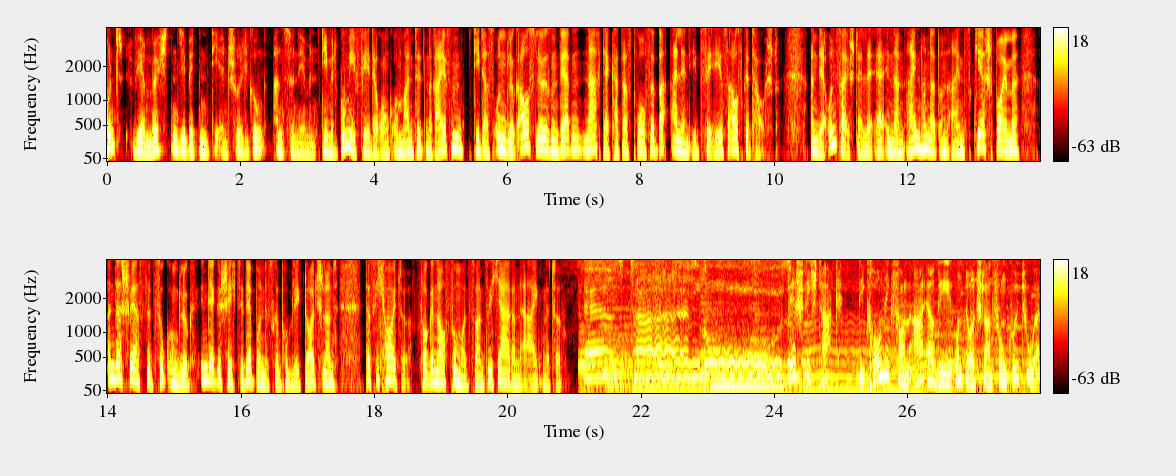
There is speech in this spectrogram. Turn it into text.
Und wir möchten Sie bitten, die Entschuldigung anzunehmen. Die mit Gummifederung ummantelten Reifen, die das Unglück auslösen, werden nach der Katastrophe bei allen ICEs ausgetauscht. An der Unfallstelle erinnern 101 Kirschbäume an das schwerste Zugunglück in der Geschichte der Bundesrepublik Deutschland, das sich heute vor genau 25 Jahren ereignete. Der Stichtag. Die Chronik von ARD und Deutschlandfunk Kultur.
